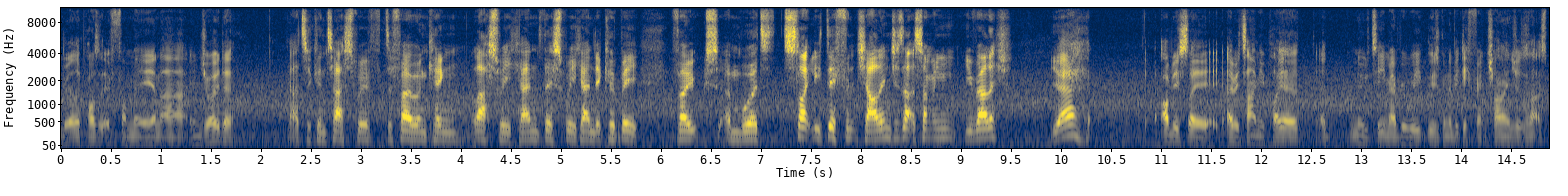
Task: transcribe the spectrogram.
really positive for me, and I enjoyed it had to contest with Defoe and King last weekend. This weekend it could be Vokes and Wood. Slightly different challenge. Is that something you relish? Yeah. Obviously, every time you play a, a new team every week, there's going to be different challenges, and that's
